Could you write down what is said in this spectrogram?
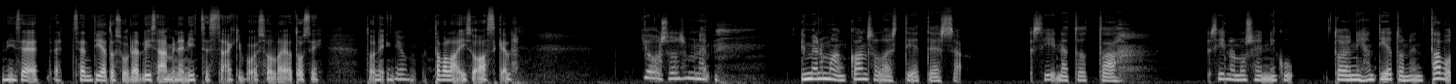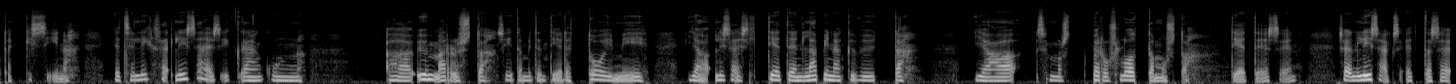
niin se, että, että sen tietoisuuden lisääminen itsessäänkin voisi olla jo tosi toni, tavallaan iso askel. Joo, se on semmoinen nimenomaan kansalaistieteessä siinä, tota, siinä on usein niin kuin toi on ihan tietoinen tavoitekin siinä, että se lisä, lisäisi ikään kuin ymmärrystä siitä, miten tiede toimii ja lisäisi tieteen läpinäkyvyyttä ja semmoista perusluottamusta tieteeseen. Sen lisäksi, että se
